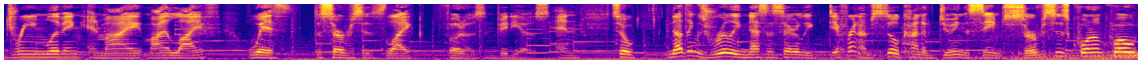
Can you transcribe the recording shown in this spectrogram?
dream living and my my life with the services like photos and videos. And so nothing's really necessarily different. I'm still kind of doing the same services, quote unquote,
